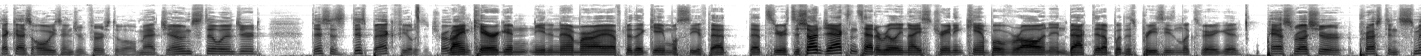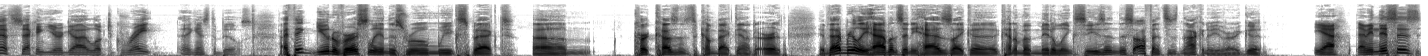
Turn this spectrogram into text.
That guy's always injured. First of all, Matt Jones still injured. This is this backfield is a trophy. Ryan Kerrigan needed an MRI after that game. We'll see if that that's serious. DeSean Jackson's had a really nice training camp overall and, and backed it up with his preseason. Looks very good. Pass rusher Preston Smith, second year guy, looked great against the Bills. I think universally in this room, we expect um, Kirk Cousins to come back down to earth. If that really happens and he has like a kind of a middling season, this offense is not going to be very good. Yeah, I mean this is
